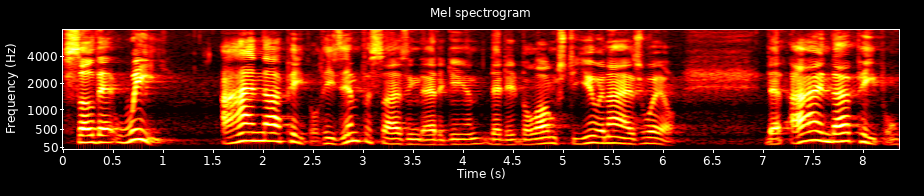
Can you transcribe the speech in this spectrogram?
So that we, I and thy people, he's emphasizing that again, that it belongs to you and I as well that I and thy people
